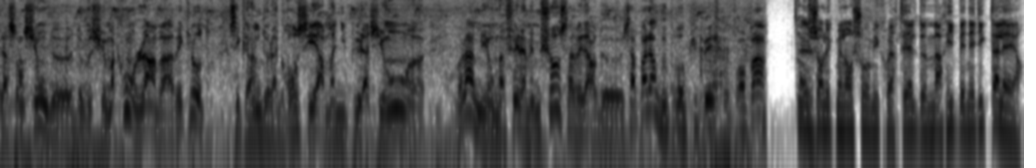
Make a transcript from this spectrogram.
l'ascension de, de M. Macron. L'un va avec l'autre. C'est quand même de la grossière manipulation. Voilà, mais on m'a fait la même chose, ça avait l'air de. Ça n'a pas l'air de vous préoccuper, je comprends pas. Jean-Luc Mélenchon au micro RTL de Marie-Bénédicte Allaire.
